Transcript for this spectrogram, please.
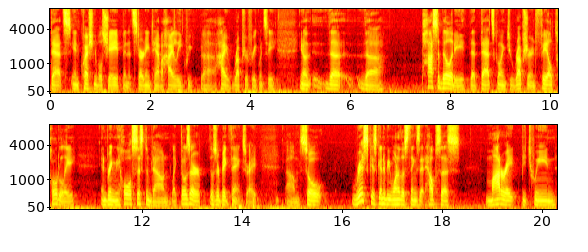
that's in questionable shape and it's starting to have a high leak, uh, high rupture frequency, you know, the the possibility that that's going to rupture and fail totally and bring the whole system down, like those are those are big things, right? Um, so risk is going to be one of those things that helps us moderate between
